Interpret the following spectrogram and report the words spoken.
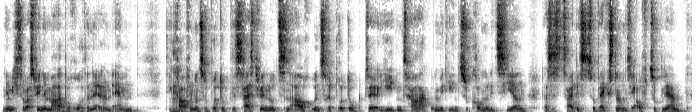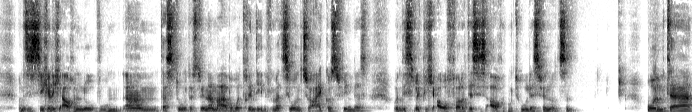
nämlich sowas wie eine Marlboro oder eine L&M, die mhm. kaufen unsere Produkte. Das heißt, wir nutzen auch unsere Produkte jeden Tag, um mit ihnen zu kommunizieren, dass es Zeit ist zu wechseln und sie aufzuklären. Und es ist sicherlich auch ein Novum, ähm, dass du, dass du in der Marlboro drin die Informationen zu ICOS findest und es wirklich auffordert. Das ist auch ein Tool, das wir nutzen. Und äh,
